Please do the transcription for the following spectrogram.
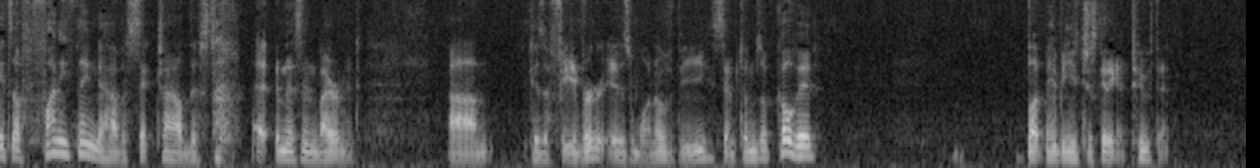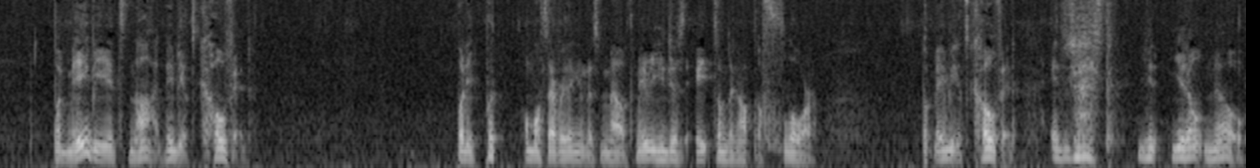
it's a funny thing to have a sick child this time in this environment, um, because a fever is one of the symptoms of COVID. But maybe he's just getting a tooth in. But maybe it's not. Maybe it's COVID. But he put almost everything in his mouth. Maybe he just ate something off the floor. But maybe it's COVID. It's just you you don't know.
